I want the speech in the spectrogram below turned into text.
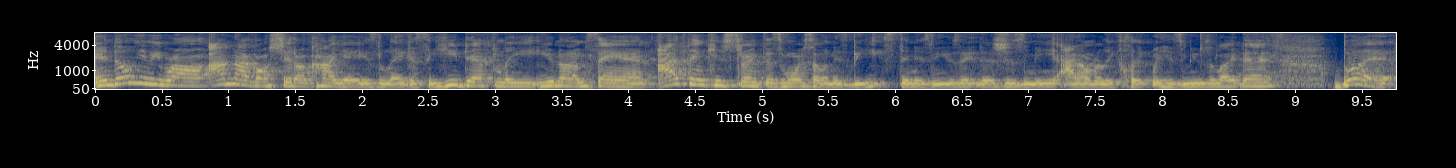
and don't get me wrong, I'm not gonna shit on Kanye's legacy. He definitely, you know what I'm saying? I think his strength is more so in his beats than his music. That's just me. I don't really click with his music like that. But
